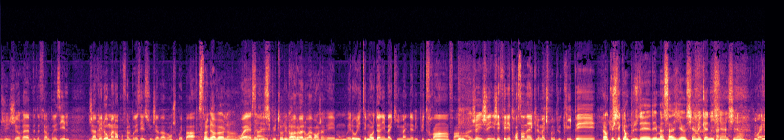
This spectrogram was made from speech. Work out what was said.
j'ai- Je rêve de faire le Brésil. J'ai un Ouais. vélo maintenant pour faire le Brésil. Celui que j'avais avant, je pouvais pas. C'est un gravel, hein. Ouais, c'est un- c'est plutôt du Gravel, gravel. où avant j'avais mon vélo, il était mort. Le dernier biking man, il avait plus de frein. Enfin, j'ai- j'ai j'ai fait les 300 derniers kilomètres, je pouvais plus clipper. Alors tu sais qu'en plus des, des massages, il y a aussi un mécanicien ici. hein. Ouais.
